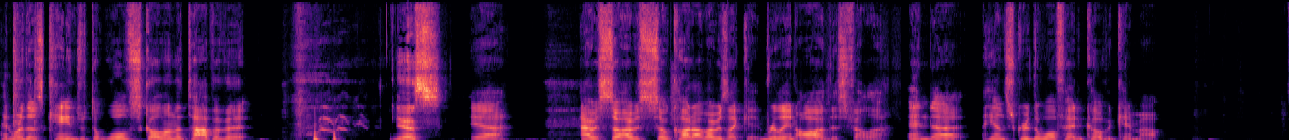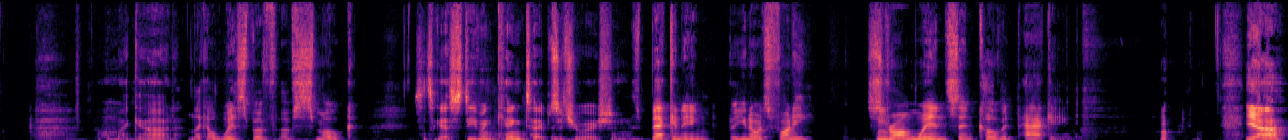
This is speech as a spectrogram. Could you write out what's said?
had one of those canes with the wolf skull on the top of it. Yes. Yeah, I was so I was so caught up. I was like really in awe of this fella, and uh, he unscrewed the wolf head, and COVID came out Oh my god. like a wisp of of smoke. Sounds like a Stephen King type situation. It's beckoning, but you know what's funny? Hmm? Strong wind sent COVID packing. Yeah?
